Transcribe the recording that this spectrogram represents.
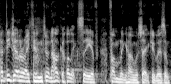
had degenerated into an alcoholic sea of fumbling homosexualism,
